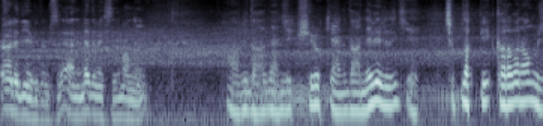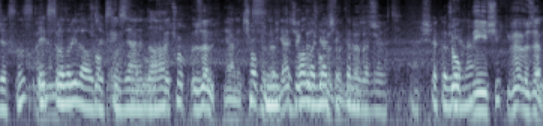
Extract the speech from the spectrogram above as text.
Öyle diyebilirim size. Yani ne demek istediğimi anlayın. Abi daha denecek bir şey yok yani. Daha ne verilir ki? Çıplak bir karavan almayacaksınız. Aynen Ekstralarıyla alacaksınız ekstra yani bu daha. ve çok özel yani çok özel. Kesinlikle. Gerçekten Vallahi çok gerçekten özel bir özel, araç. evet. Yani şaka bir Çok yana. değişik ve özel.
